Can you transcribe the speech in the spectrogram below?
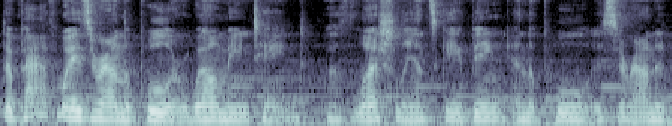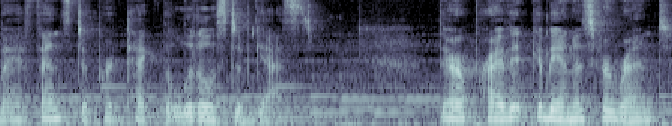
The pathways around the pool are well maintained, with lush landscaping, and the pool is surrounded by a fence to protect the littlest of guests. There are private cabanas for rent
